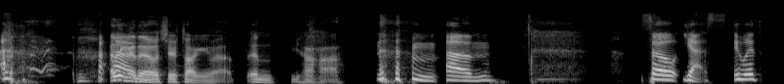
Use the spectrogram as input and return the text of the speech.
I think I know Um, what you're talking about. And haha. um so yes it was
